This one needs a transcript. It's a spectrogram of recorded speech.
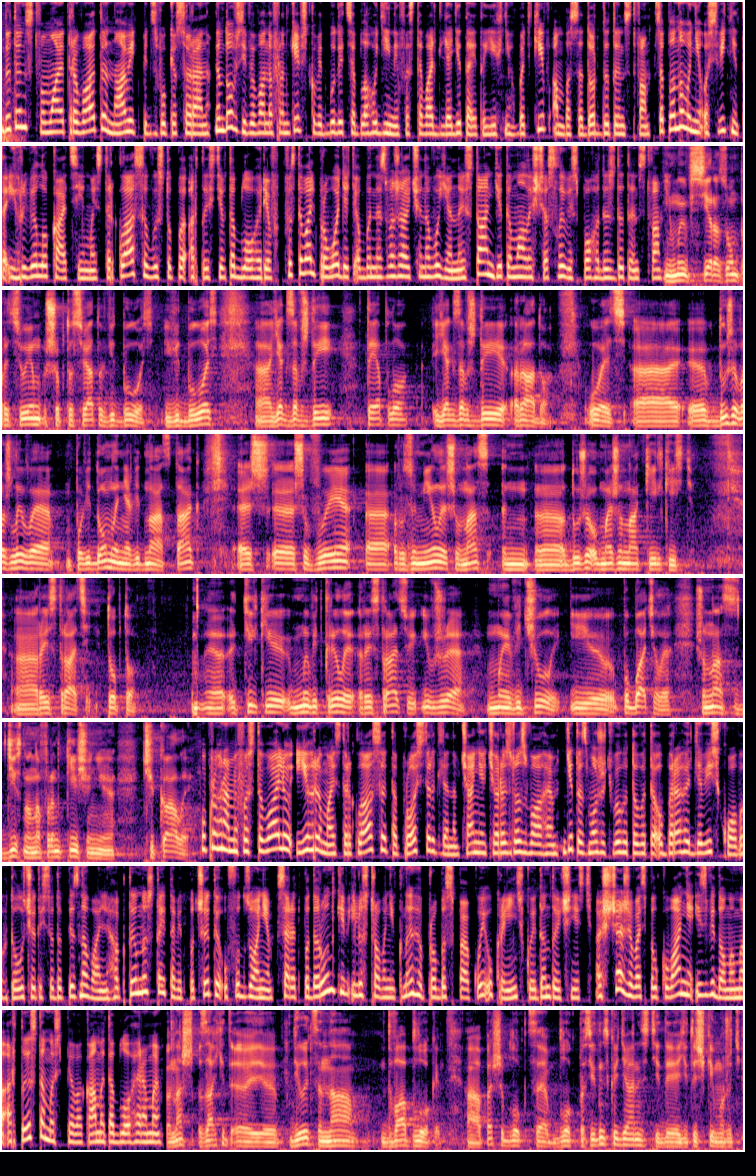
Дитинство має тривати навіть під звуки сирен. Невдовзі в Івано-Франківську відбудеться благодійний фестиваль для дітей та їхніх батьків Амбасадор дитинства. Заплановані освітні та ігрові локації, майстер-класи, виступи артистів та блогерів. Фестиваль проводять, аби незважаючи на воєнний стан, діти мали щасливі спогади з дитинства. І ми всі разом працюємо, щоб то свято відбулось. І відбулось, е, як завжди, тепло. Як завжди, радо. Ось е, е, дуже важливе повідомлення від нас, так е, щоб ви розуміли, що в нас дуже обмежена кількість реєстрацій. Тобто Тільки ми відкрили реєстрацію, і вже ми відчули і е, побачили, що нас дійсно на Франківщині чекали. У програмі фестивалю ігри, майстер-класи та простір для навчання через розваги. Діти зможуть виготовити обереги для військових, долучитися до пізнавальних активностей та відпочити у фудзоні. Серед подарунків ілюстровані книги про безпеку і українську ідентичність. А ще живе спілкування із відомими артистами, співаками та блогерами. Наш захід е, ділиться на два блоки. Перший блок це блок просвітницької діяльності, де діточки можуть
